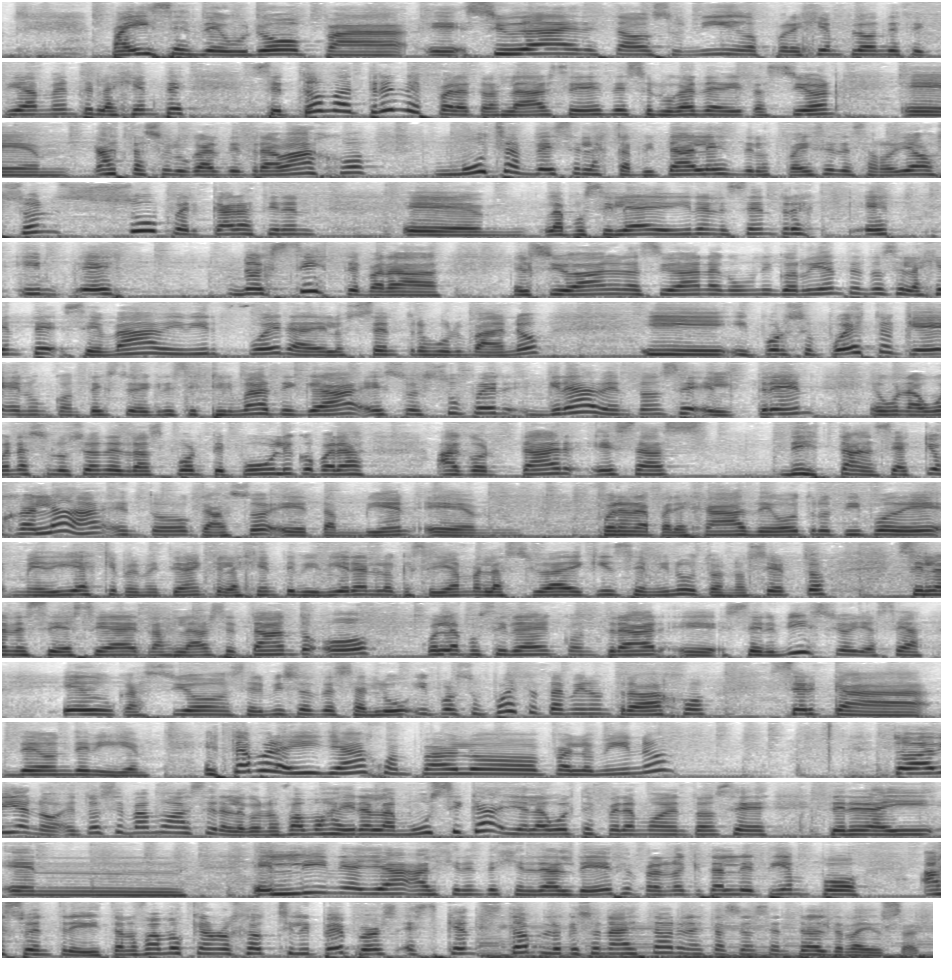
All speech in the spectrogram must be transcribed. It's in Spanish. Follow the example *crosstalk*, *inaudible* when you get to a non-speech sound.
países de Europa, eh, ciudades de Estados Unidos, por ejemplo, donde efectivamente la gente se toma trenes para trasladarse desde su lugar de habitación eh, hasta su lugar de trabajo. Muchas veces las capitales de los países desarrollados son súper caras, tienen eh, la posibilidad de vivir en el centro es, es, es, no existe para el ciudadano la ciudadana común y corriente, entonces la gente se va a vivir fuera de los centros urbanos. Y, y por supuesto que en un contexto de crisis climática eso es súper grave, entonces el tren es una buena solución de transporte público para acortar esas distancias, que ojalá en todo caso eh, también... Eh, fueran aparejadas de otro tipo de medidas que permitieran que la gente viviera en lo que se llama la ciudad de 15 minutos, ¿no es cierto? Sin la necesidad de trasladarse tanto o con la posibilidad de encontrar eh, servicios, ya sea educación, servicios de salud y por supuesto también un trabajo cerca de donde viven. Está por ahí ya Juan Pablo Palomino. Todavía no, entonces vamos a hacer algo, nos vamos a ir a la música y a la vuelta esperamos entonces tener ahí en, en línea ya al gerente general de F para no quitarle tiempo a su entrevista. Nos vamos con Red Hot Chili Peppers, Can't Stop, lo que suena a esta hora en la estación central de Radio Sat.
